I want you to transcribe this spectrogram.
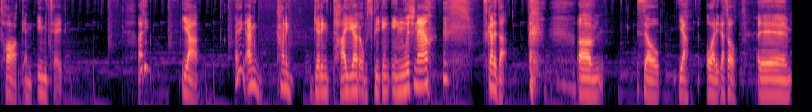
talk and imitate. I think yeah, I think I'm kind of getting tired of speaking English now. 疲れた。um, so, yeah, 終わり。That's all. えー、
